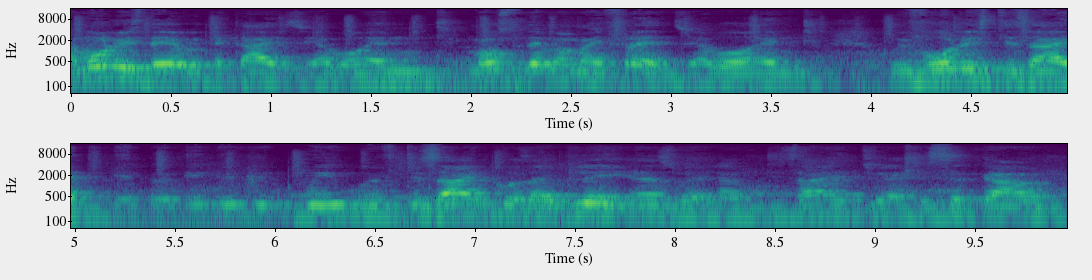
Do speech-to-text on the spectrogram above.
I'm always there with the guys, and most of them are my friends, and we've always desired, we, we've desired, because I play as well, I've desired to actually sit down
